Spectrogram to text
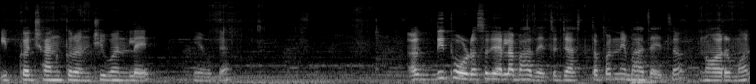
इतकं छान क्रंची बनलं आहे हे बघा. अगदी थोडंसं त्याला भाजायचं जास्त पण नाही भाजायचं नॉर्मल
